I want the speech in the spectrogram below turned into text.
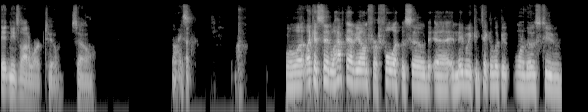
it needs a lot of work too. So nice. Uh, well, uh, like I said, we'll have to have you on for a full episode, uh, and maybe we can take a look at one of those two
